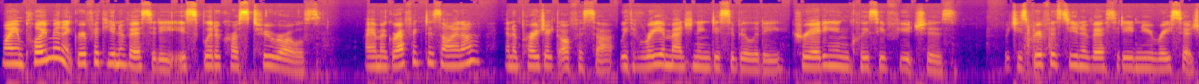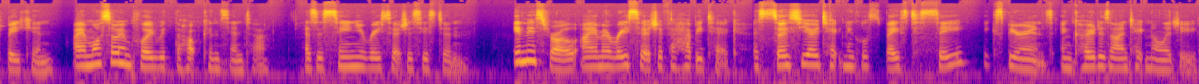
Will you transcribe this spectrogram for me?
My employment at Griffith University is split across two roles. I am a graphic designer and a project officer with Reimagining Disability, Creating Inclusive Futures, which is Griffith's University new research beacon. I am also employed with the Hopkins Centre as a senior research assistant. In this role, I am a researcher for Habitech, a socio technical space to see, experience, and co design technology,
